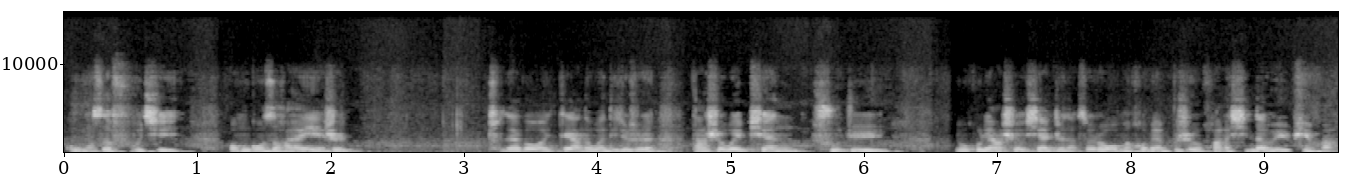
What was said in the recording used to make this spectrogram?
公司的服务器，我们公司好像也是存在过这样的问题，就是当时 VPN 数据。用户量是有限制的，所以说我们后面不是换了新的 VPN 嘛？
